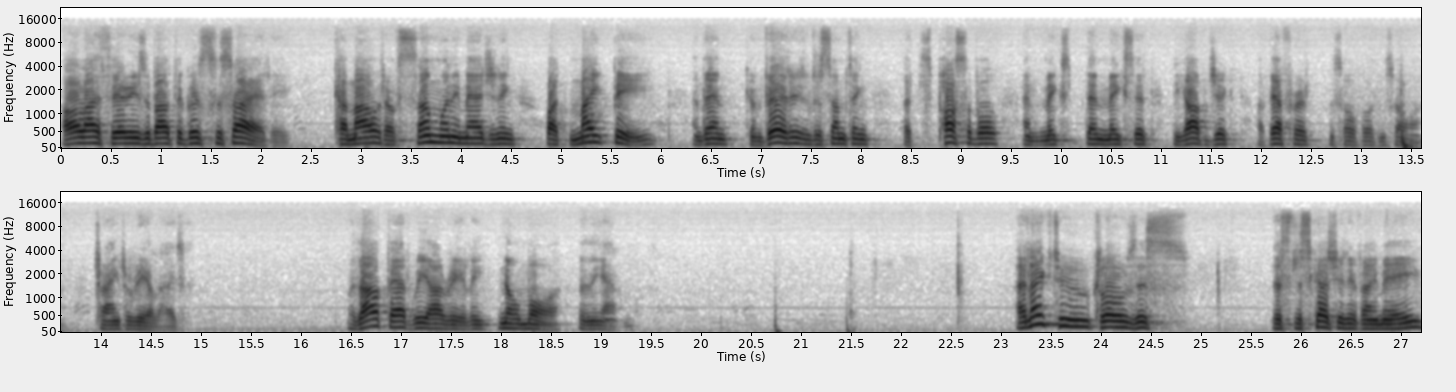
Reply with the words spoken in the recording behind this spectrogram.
all our theories about the good society come out of someone imagining what might be and then convert it into something that's possible and makes, then makes it the object of effort and so forth and so on, trying to realize it. Without that, we are really no more than the animals. I'd like to close this, this discussion, if I may,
